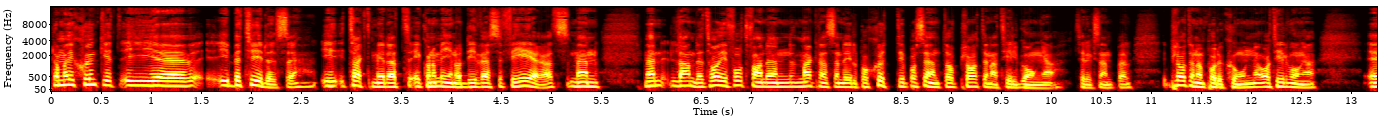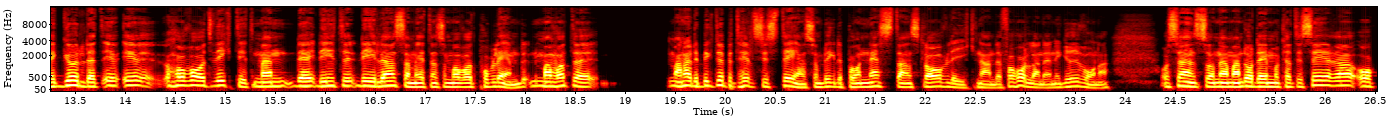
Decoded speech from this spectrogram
De har ju sjunkit i, eh, i betydelse i, i, takt med att ekonomin har diversifierats. Men, men landet har ju fortfarande en marknadsandel på 70 procent av platinatillgångar, till exempel. Platinaproduktion och tillgångar. Eh, guldet är, är, har varit viktigt, men det, det, är inte det är lönsamheten som har varit problem. Man, var inte, man hade byggt upp ett helt system som byggde på nästan slavliknande förhållanden i gruvorna. Och sen så när man då demokratiserar och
